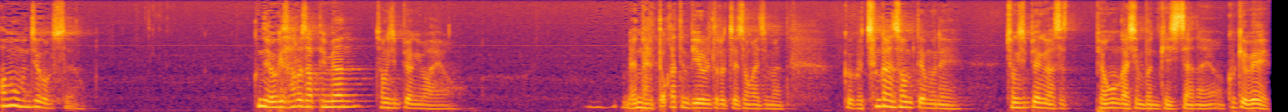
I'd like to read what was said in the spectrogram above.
아무 문제가 없어요. 근데 여기 사로잡히면 정신병이 와요. 맨날 똑같은 비유를 들어 죄송하지만 그, 그 층간소음 때문에 정신병이 와서 병원 가신 분 계시잖아요. 그게 왜?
